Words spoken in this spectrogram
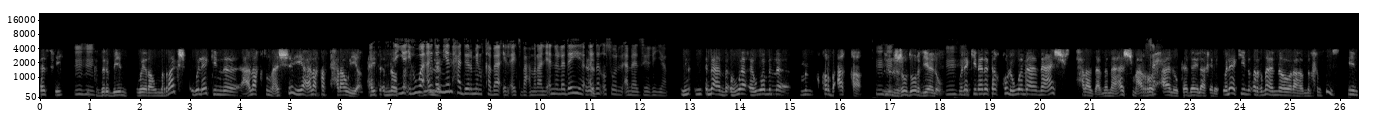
اسفي مهم. كبر بين التصويره ومراكش ولكن علاقته مع الشيء هي علاقة صحراوية حيث أنه ي- هو أيضا ينحدر من قبائل أيت بعمران لأنه لديه إيه. أيضا أصول أمازيغية ن- نعم هو هو من من قرب مهم. الجذور ديالو. ولكن أنا تنقول هو ما ما عاش في الصحراء زعما ما عاش مع الرحال وكذا إلى آخره ولكن رغم أنه راه من 65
